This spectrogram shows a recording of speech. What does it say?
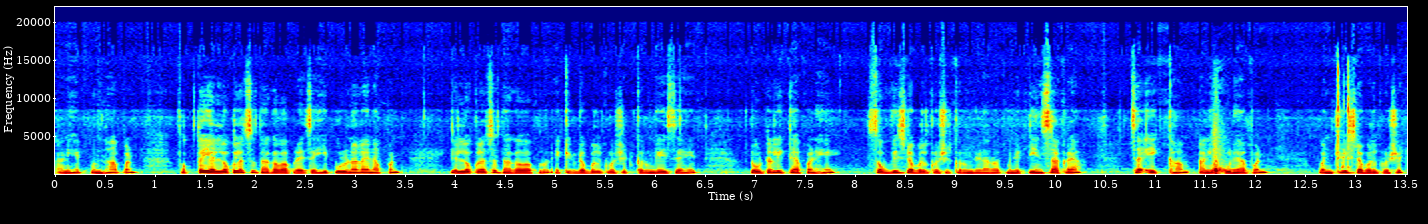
आणि हे पुन्हा आपण फक्त येल्लो कलरचा धागा वापरायचा आहे. ही पूर्ण लाईन आपण येलो कलरचा धागा वापरून एक एक डबल क्रोशेट करून घ्यायचे आहेत. टोटल इथे आपण हे सव्वीस डबल क्रोशेट करून घेणार आहोत. म्हणजे तीन साखळ्याचा एक खांब आणि पुढे आपण पंचवीस डबल क्रोशेट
